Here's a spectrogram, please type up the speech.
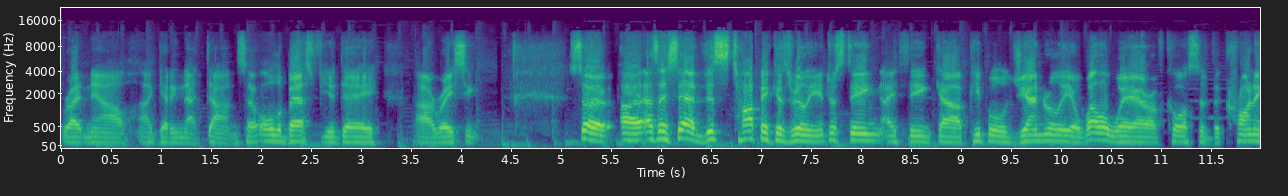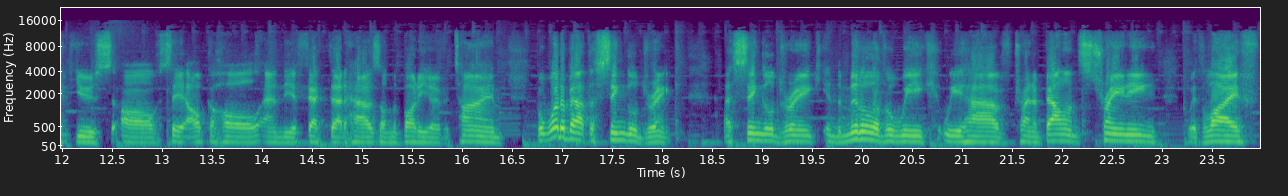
right now, getting that done. So, all the best for your day racing. So, uh, as I said, this topic is really interesting. I think uh, people generally are well aware, of course, of the chronic use of, say, alcohol and the effect that has on the body over time. But what about the single drink? A single drink in the middle of a week, we have trying to balance training with life,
